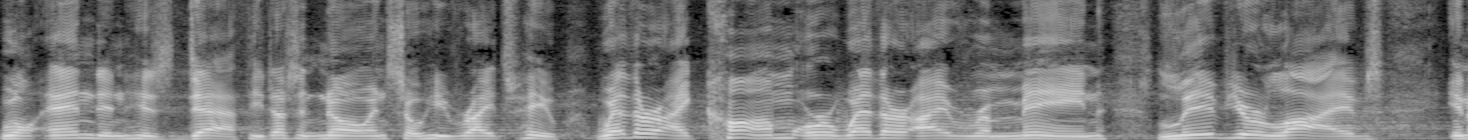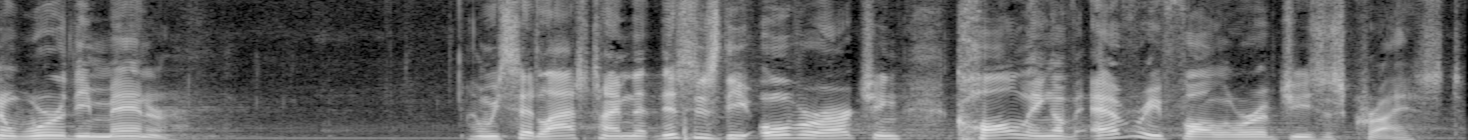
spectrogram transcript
will end in his death. He doesn't know. And so he writes, Hey, whether I come or whether I remain, live your lives in a worthy manner. And we said last time that this is the overarching calling of every follower of Jesus Christ.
